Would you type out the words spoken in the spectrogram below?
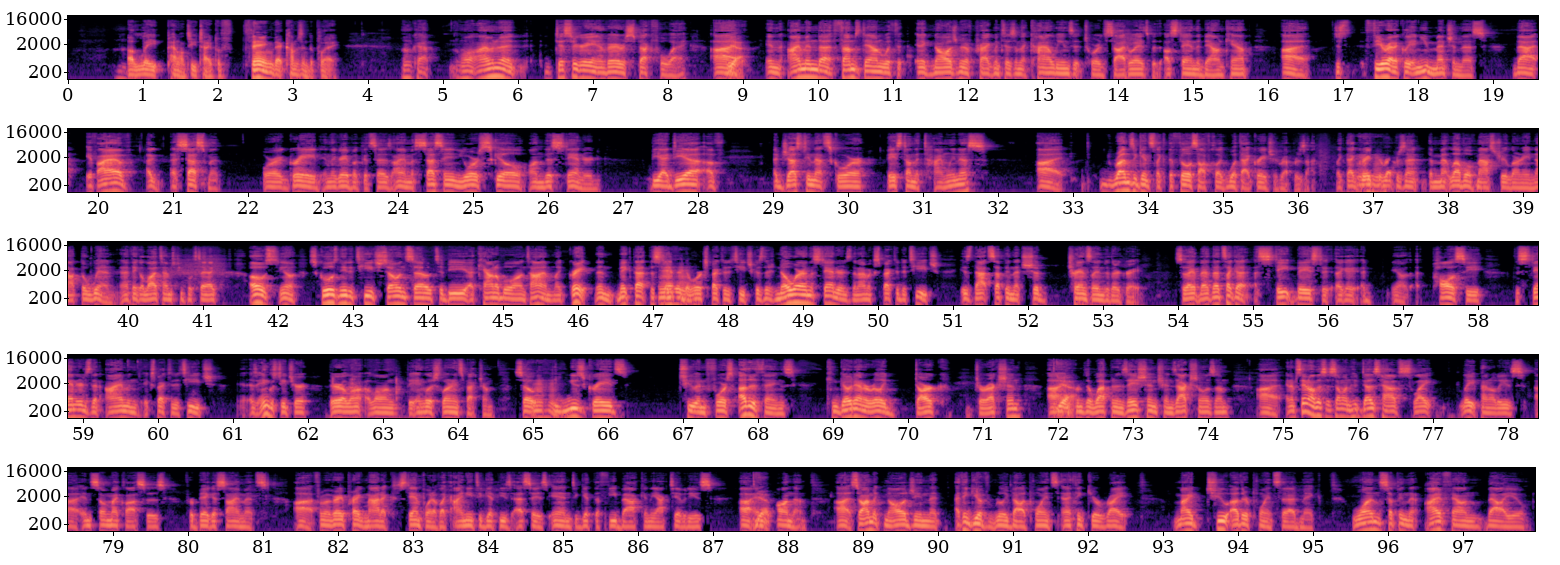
hmm. a late penalty type of thing that comes into play. Okay. Well, I'm going to disagree in a very respectful way. Uh, yeah. And I'm in the thumbs down with an acknowledgement of pragmatism that kind of leans it towards sideways, but I'll stay in the down camp. Uh, just theoretically, and you mentioned this, that if I have an assessment or a grade in the grade book that says I am assessing your skill on this standard, the idea of adjusting that score based on the timeliness uh, runs against like the philosophical like what that grade should represent. Like that grade Mhm. should represent the level of mastery learning, not the win. And I think a lot of times people say like, "Oh, you know, schools need to teach so and so to be accountable on time." Like, great, then make that the standard that Mhm. we're expected to teach because there's nowhere in the standards that I'm expected to teach is that something that should translate into their grade. So that, that that's like a, a state based like a, a you know a policy. The standards that I'm expected to teach as an English teacher, they're along along the English learning spectrum. So Mhm. to use grades to enforce other things can go down a really dark direction uh, Yeah. in terms of weaponization, transactionalism. Uh, and I'm saying all this as someone who does have slight late penalties uh, in some of my classes for big assignments. Uh, from a very pragmatic standpoint of like I need to get these essays in to get the feedback and the activities uh, and Yep. on them. Uh, so I'm acknowledging that I think you have really valid points, and I think you're right. My two other points that I'd make one, something that I've found value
